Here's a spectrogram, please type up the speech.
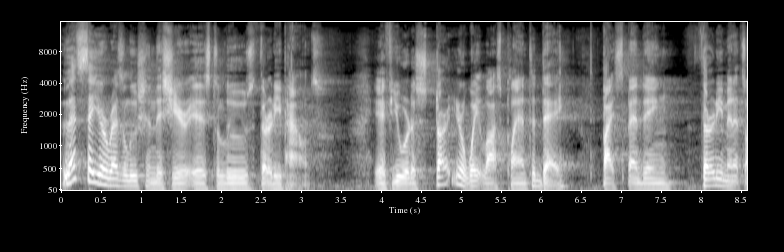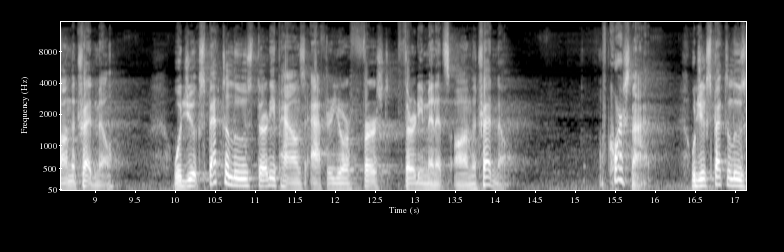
Let's say your resolution this year is to lose 30 pounds. If you were to start your weight loss plan today by spending 30 minutes on the treadmill, would you expect to lose 30 pounds after your first 30 minutes on the treadmill? Of course not. Would you expect to lose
